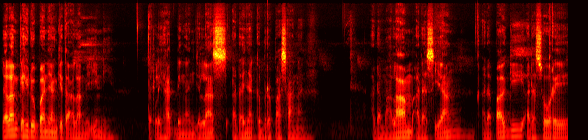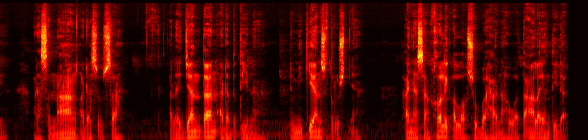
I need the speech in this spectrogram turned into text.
Dalam kehidupan yang kita alami ini, terlihat dengan jelas adanya keberpasangan. Ada malam, ada siang, ada pagi, ada sore, ada senang, ada susah, ada jantan, ada betina. Demikian seterusnya. Hanya Sang Khalik Allah Subhanahu wa taala yang tidak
